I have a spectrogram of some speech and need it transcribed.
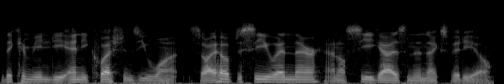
the community any questions you want. So I hope to see you in there and I'll see you guys in the next video.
